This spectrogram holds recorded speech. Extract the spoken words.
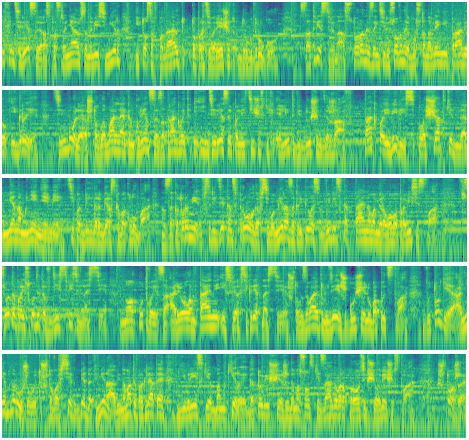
Их интересы распространяются на весь мир и то совпадают, то противоречат друг другу. Соответственно, стороны заинтересованы в установлении правил игры, тем более, что глобальная конкуренция затрагивает и интересы политических элит ведущих держав. Так появились площадки для обмена мнениями, типа Бильдербергского клуба, за которыми в среде конспирологов всего мира закрепилась вывеска тайного мирового правительства. Все это происходит в действительности, но окутывается ореолом тайны и сверхсекретности, что вызывает у людей жгущее любопытство. В итоге они обнаруживают, что во всех бедах мира виноваты проклятые еврейские банкиры, готовящие жидомасонский заговор против человечества. Что же,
